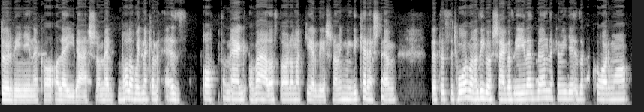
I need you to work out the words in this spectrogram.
törvényének a, a leírása, mert valahogy nekem ez adta meg a választ arra a nagy kérdésre, amit mindig kerestem. Tehát ez, hogy hol van az igazság az életben, nekem így ez a karma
